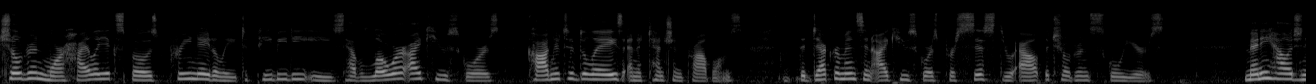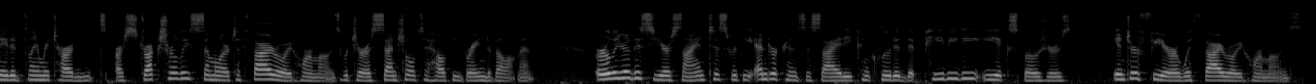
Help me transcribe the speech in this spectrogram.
Children more highly exposed prenatally to PBDEs have lower IQ scores, cognitive delays, and attention problems. The decrements in IQ scores persist throughout the children's school years. Many halogenated flame retardants are structurally similar to thyroid hormones, which are essential to healthy brain development. Earlier this year, scientists with the Endocrine Society concluded that PBDE exposures interfere with thyroid hormones.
